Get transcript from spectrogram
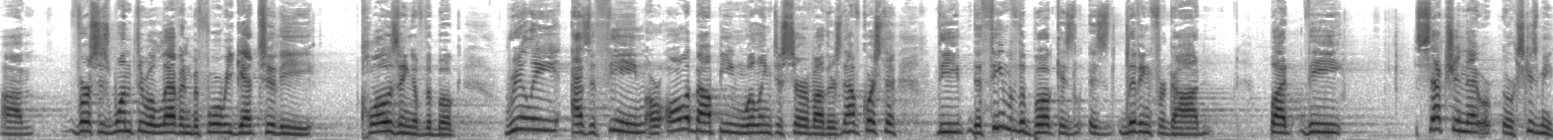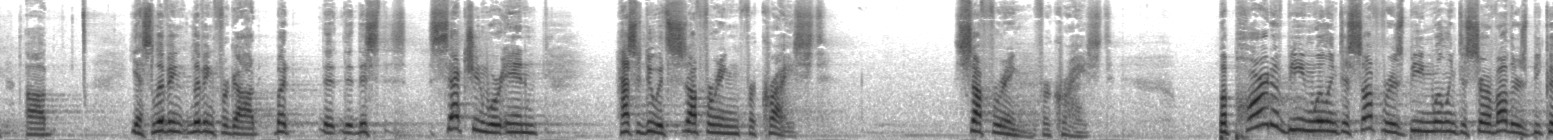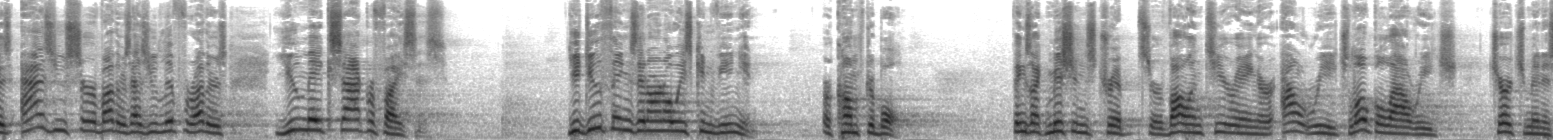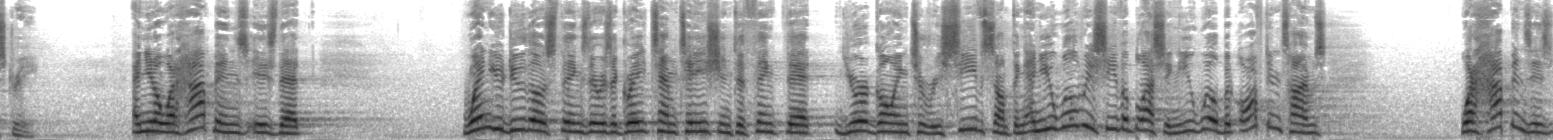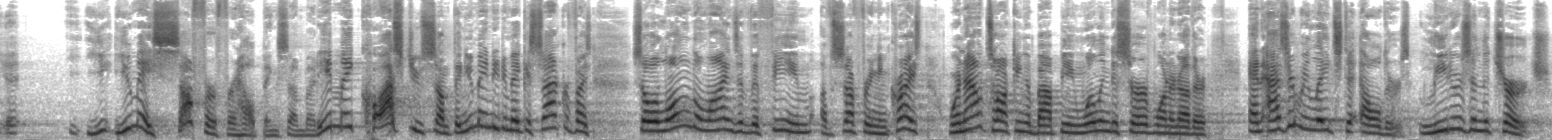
um, verses 1 through 11, before we get to the closing of the book, really, as a theme, are all about being willing to serve others. Now, of course, the, the, the theme of the book is, is living for God, but the section that, or excuse me, uh, yes, living, living for God, but the, the, this section we're in has to do with suffering for Christ. Suffering for Christ. But part of being willing to suffer is being willing to serve others because as you serve others, as you live for others, you make sacrifices. You do things that aren't always convenient or comfortable. Things like missions trips or volunteering or outreach, local outreach, church ministry. And you know what happens is that when you do those things, there is a great temptation to think that you're going to receive something, and you will receive a blessing, you will, but oftentimes what happens is uh, you, you, may suffer for helping somebody. It may cost you something. You may need to make a sacrifice. So, along the lines of the theme of suffering in Christ, we're now talking about being willing to serve one another. And as it relates to elders, leaders in the church,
